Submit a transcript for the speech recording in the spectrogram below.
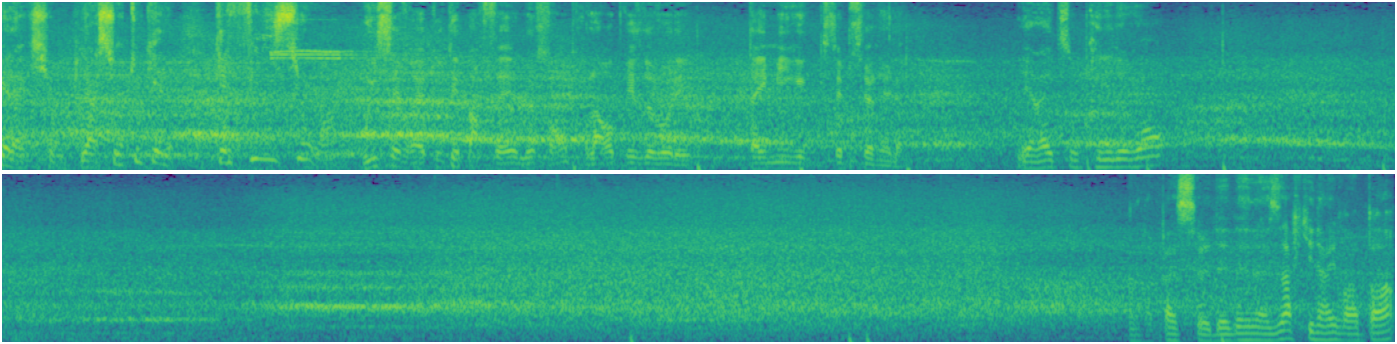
Quelle action, Pierre. Surtout quelle, quelle finition. hein. Oui, c'est vrai, tout est parfait. Le centre, la reprise de volée. Timing exceptionnel. Les Reds sont pris les devants. La passe d'Eden Hazard qui n'arrivera pas.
